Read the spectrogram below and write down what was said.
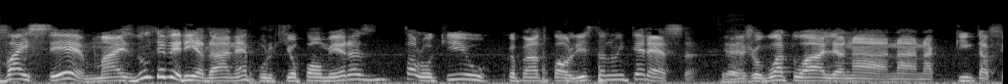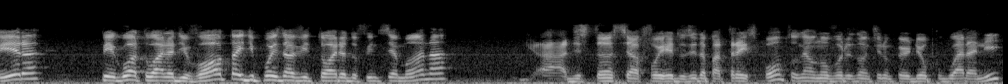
Vai ser, mas não deveria dar, né? Porque o Palmeiras falou que o Campeonato Paulista não interessa. É. É, jogou a toalha na, na, na quinta-feira, pegou a toalha de volta e depois da vitória do fim de semana, a distância foi reduzida para três pontos, né? O Novo Horizontino perdeu para o Guarani.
